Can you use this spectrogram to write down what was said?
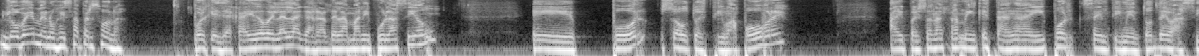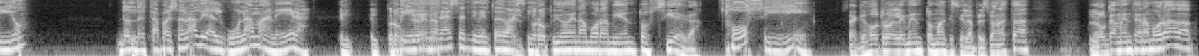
lo ve menos esa persona. Porque ya ha caído ¿verdad? en las garras de la manipulación, eh, por su autoestima pobre. Hay personas también que están ahí por sentimientos de vacío, donde esta persona de alguna manera El, el propio, viene el sentimiento de el vacío. propio enamoramiento ciega. Oh, sí. O sea, que es otro elemento más que si la persona está locamente enamorada,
